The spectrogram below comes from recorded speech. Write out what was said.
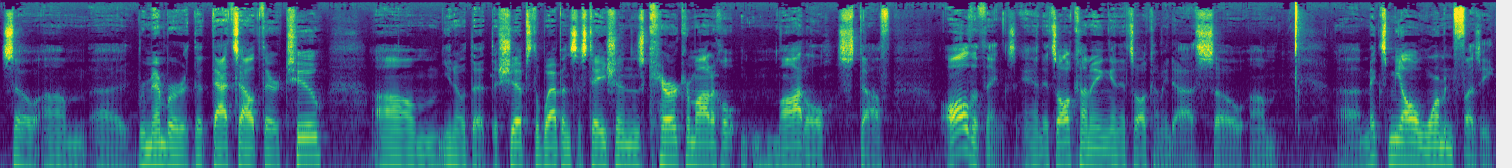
So um, remember that that's out there too. Um, you know, the the ships, the weapons, the stations, character model model stuff all the things, and it's all coming, and it's all coming to us. So um, uh, makes me all warm and fuzzy.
